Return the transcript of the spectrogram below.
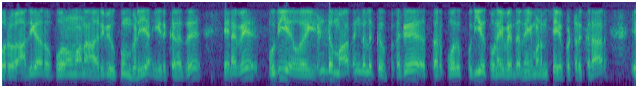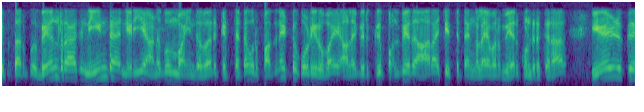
ஒரு அதிகாரப்பூர்வமான அறிவிப்பும் வெளியாகி இருக்கிறது. எனவே புதிய ஒரு இரண்டு மாதங்களுக்கு பிறகு தற்போது புதிய துணைவேந்தர் நியமனம் செய்யப்பட்டிருக்கிறார். இப்ப தற்போது வேல்ராஜ் நீண்ட நெடிய அனுபவம் வாய்ந்தவர். கிட்டத்தட்ட ஒரு பதினெட்டு கோடி ரூபாய் அளவிற்கு பல்வேறு ஆராய்ச்சி திட்டங்களை அவர் மேற்கொண்டிருக்கிறார். ஏழுக்கு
